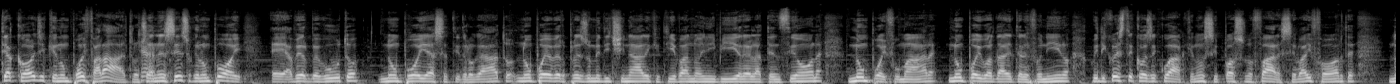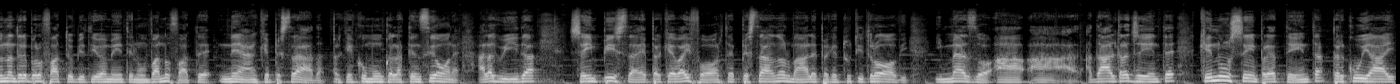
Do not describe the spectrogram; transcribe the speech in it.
ti accorgi che non puoi fare altro, certo. cioè nel senso che non puoi eh, aver bevuto, non puoi esserti drogato, non puoi aver preso medicinali che ti vanno a inibire l'attenzione, non puoi fumare, non puoi guardare il telefonino, quindi queste cose qua che non si possono fare se vai forte non andrebbero fatte obiettivamente, non vanno fatte neanche per strada, perché comunque l'attenzione alla guida, se in pista è perché vai forte, per strada normale perché tu ti trovi in mezzo a, a, ad altra gente, gente che non sempre è attenta, per cui hai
